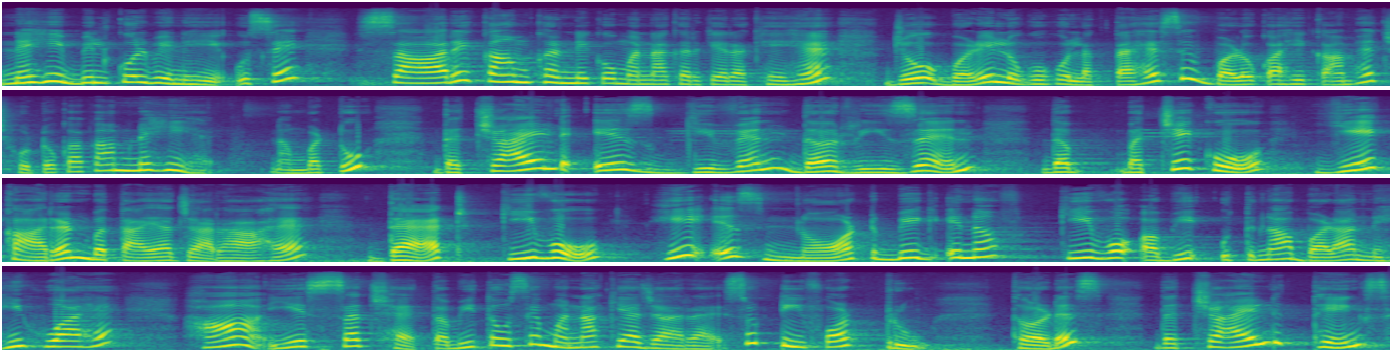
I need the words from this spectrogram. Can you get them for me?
नहीं, बिल्कुल भी नहीं। उसे सारे काम करने को मना करके रखे हैं, जो बड़े लोगों को लगता है सिर्फ़ बड़ों का ही काम है, छोटों का काम नहीं है। Number two the child is given the reason the बच्चे को ये कारण बताया जा रहा है दैट कि वो he is not big enough कि वो अभी उतना बड़ा नहीं हुआ है। हाँ ये सच है, तभी तो उसे मना किया जा रहा है। So T for true third is the child thinks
